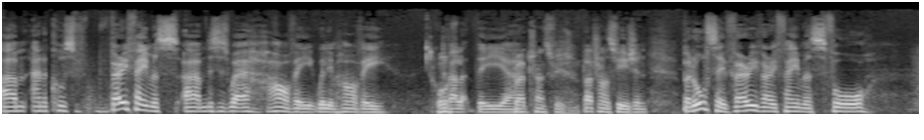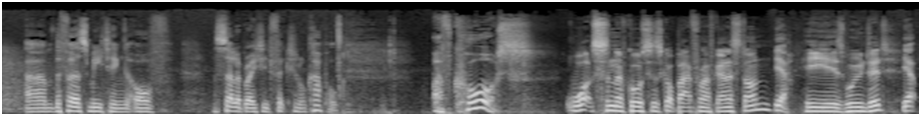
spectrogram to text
Um, and of course, very famous. Um, this is where Harvey, William Harvey, developed the uh, Blood transfusion. blood transfusion, but also very, very famous for um, the first meeting of the celebrated fictional couple. Of course. Watson, of course, has got back from Afghanistan. Yeah. He is wounded. Yep.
